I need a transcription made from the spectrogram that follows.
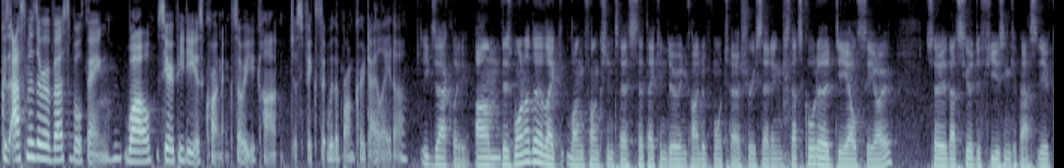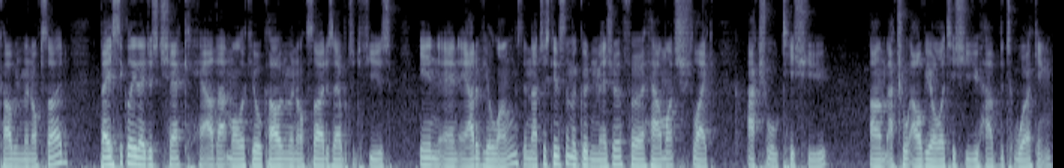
because asthma is a reversible thing, while COPD is chronic, so you can't just fix it with a bronchodilator. Exactly. Um, there's one other like lung function test that they can do in kind of more tertiary settings. That's called a DLCO. So that's your diffusing capacity of carbon monoxide. Basically, they just check how that molecule carbon monoxide is able to diffuse in and out of your lungs, and that just gives them a good measure for how much like actual tissue, um, actual alveolar tissue you have that's working.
